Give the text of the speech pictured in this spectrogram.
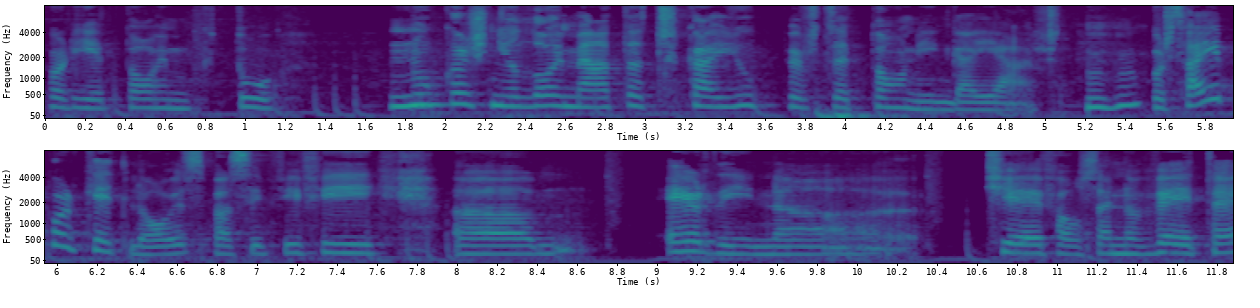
përjetojmë këtu nuk është njëlloj me atë çka ju perceptoni nga jashtë. Mm -hmm. Përsa i përket lojës, pasi Fifi uh, erdhi në qejf ose në vete,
